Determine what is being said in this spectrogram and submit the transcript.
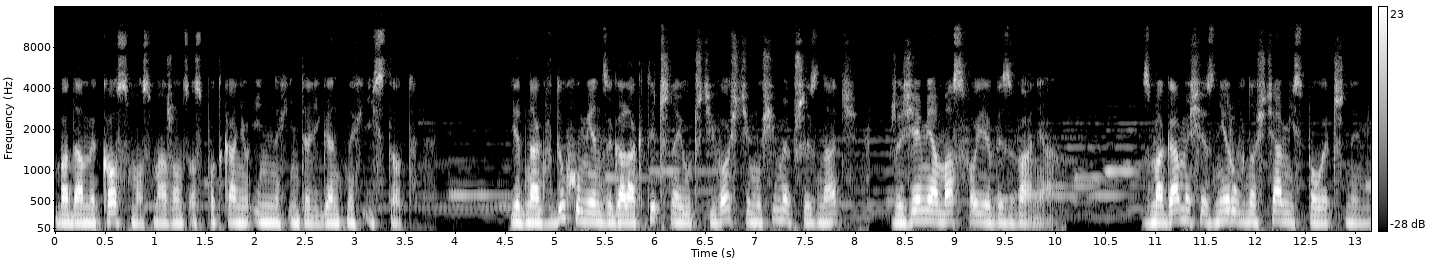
Badamy kosmos, marząc o spotkaniu innych inteligentnych istot. Jednak w duchu międzygalaktycznej uczciwości musimy przyznać, że Ziemia ma swoje wyzwania. Zmagamy się z nierównościami społecznymi.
